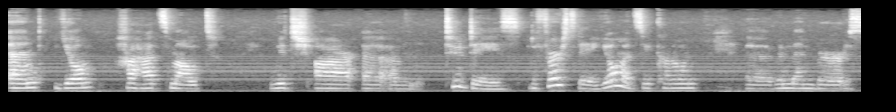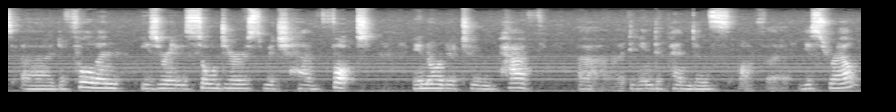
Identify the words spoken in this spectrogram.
and Yom HaHatzmaut, which are uh, um, two days. The first day, Yom HaZikaron, uh, remembers uh, the fallen Israeli soldiers which have fought in order to have the independence of Israel.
